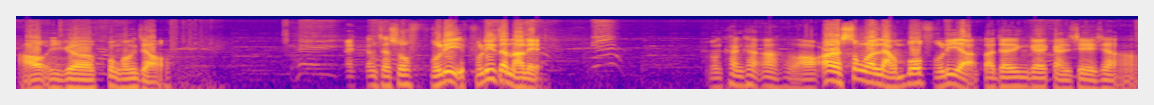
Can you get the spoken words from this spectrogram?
好一个凤凰脚，哎，刚才说福利，福利在哪里？我们看看啊，老二送了两波福利啊，大家应该感谢一下啊。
